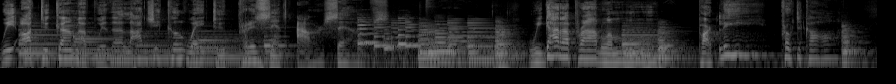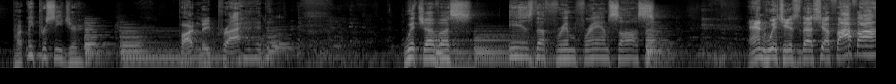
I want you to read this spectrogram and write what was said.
We ought to come up with a logical way to present ourselves. We got a problem, Partly protocol, partly procedure. partly pride. Which of us is the frim fram sauce? And which is the shafafa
